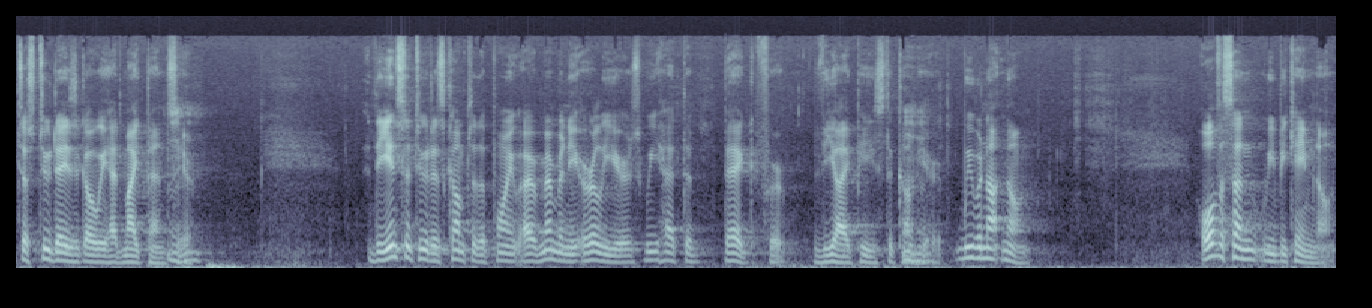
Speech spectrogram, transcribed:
just two days ago we had Mike Pence here. Mm-hmm. The Institute has come to the point, I remember in the early years, we had to beg for VIPs to come mm-hmm. here. We were not known. All of a sudden, we became known.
